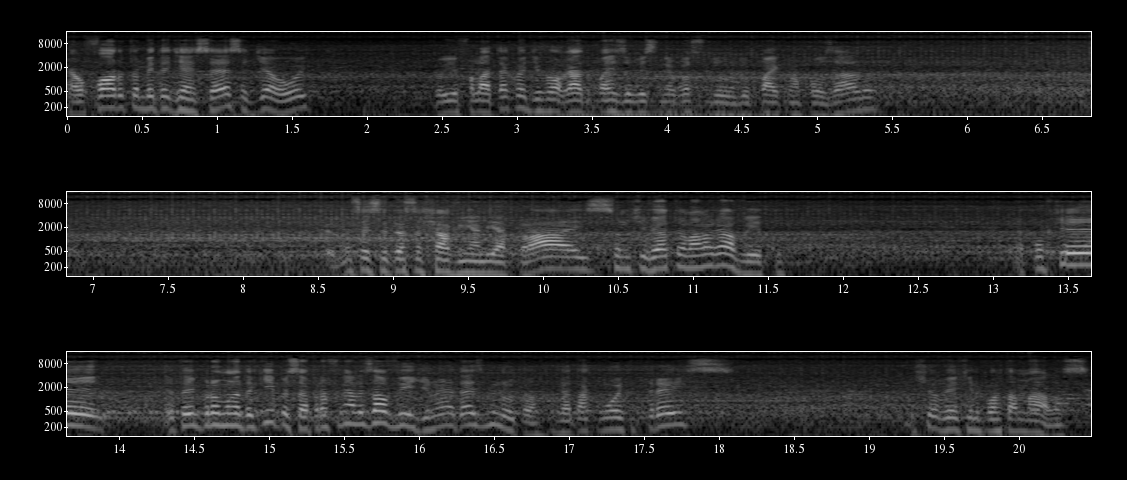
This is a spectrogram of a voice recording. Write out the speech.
É, o fórum também tá de recesso, é dia 8. Eu ia falar até com o advogado para resolver esse negócio do, do pai com a pousada. Eu não sei se tem essa chavinha ali atrás. Se não tiver, eu tenho lá na gaveta. É porque eu tô embromando aqui, pessoal, para finalizar o vídeo, né? 10 minutos, ó. Já tá com 8 e 3. Deixa eu ver aqui no porta-malas.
